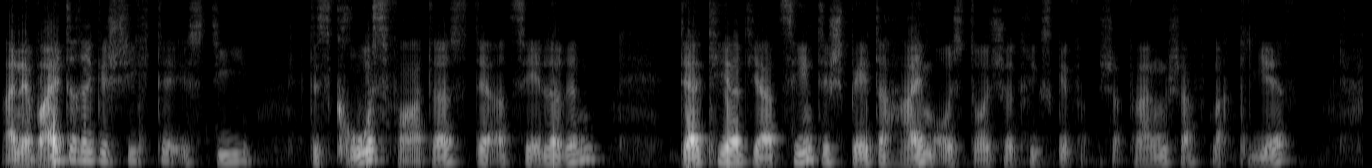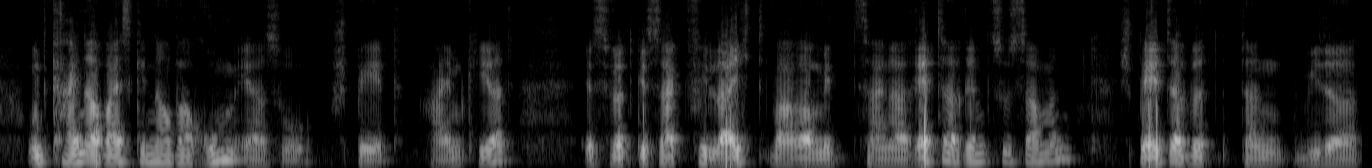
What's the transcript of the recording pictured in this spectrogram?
Eine weitere Geschichte ist die des Großvaters der Erzählerin. Der kehrt Jahrzehnte später heim aus deutscher Kriegsgefangenschaft nach Kiew und keiner weiß genau, warum er so spät heimkehrt. Es wird gesagt, vielleicht war er mit seiner Retterin zusammen. Später wird dann wieder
